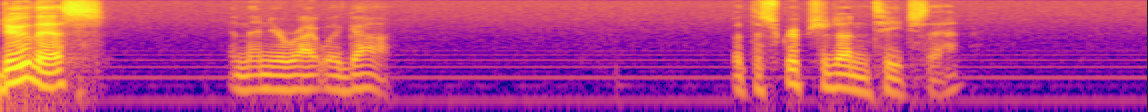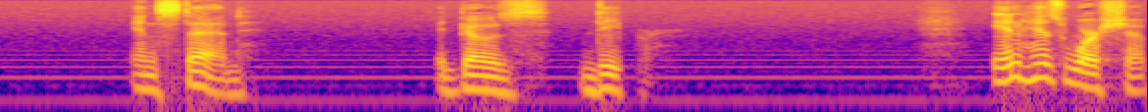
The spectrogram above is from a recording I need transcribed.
Do this, and then you're right with God. But the Scripture doesn't teach that. Instead, it goes deeper. In his worship,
